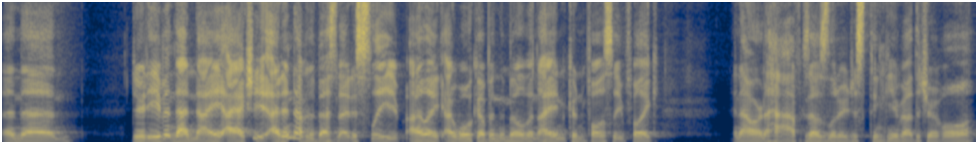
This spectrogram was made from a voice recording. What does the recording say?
And then, dude, even that night, I actually I didn't have the best night of sleep. I like I woke up in the middle of the night and couldn't fall asleep for like an hour and a half because I was literally just thinking about the triple.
